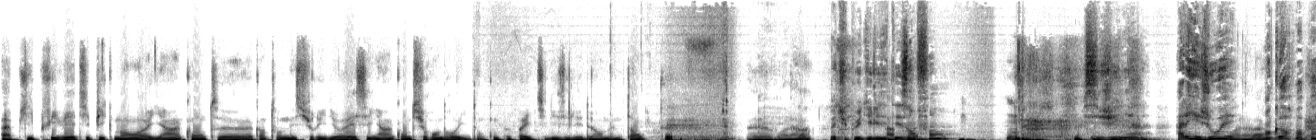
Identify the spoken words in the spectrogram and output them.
appli privée, typiquement, euh, il y a un compte euh, quand on est sur iOS et il y a un compte sur Android. Donc on peut pas utiliser les deux en même temps. Euh, voilà. Bah, tu peux utiliser tes enfants. c'est génial. Allez, jouez. Voilà. Encore, papa.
